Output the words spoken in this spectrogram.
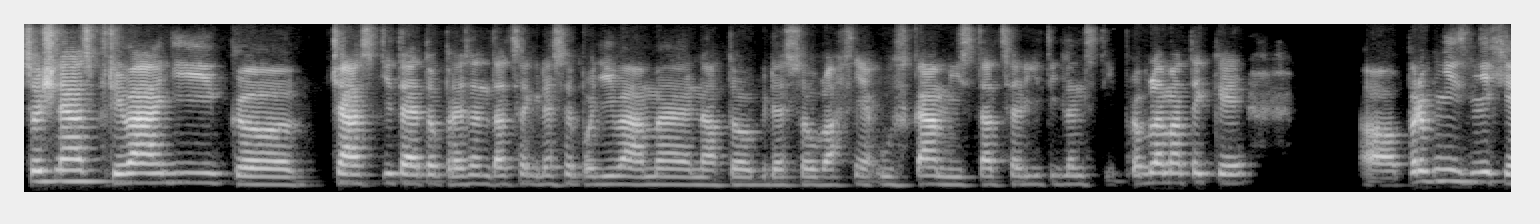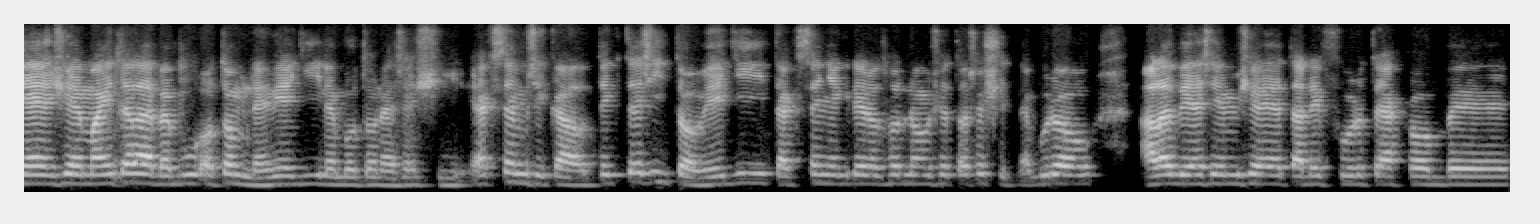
Což nás přivádí k části této prezentace, kde se podíváme na to, kde jsou vlastně úzká místa celé téhle problematiky. První z nich je, že majitelé webů o tom nevědí nebo to neřeší. Jak jsem říkal, ty, kteří to vědí, tak se někdy rozhodnou, že to řešit nebudou, ale věřím, že je tady furt jakoby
